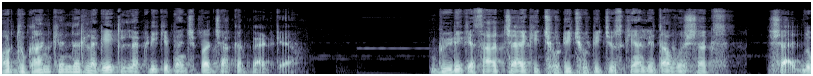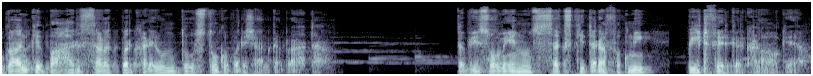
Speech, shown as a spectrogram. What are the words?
और दुकान के अंदर लगे एक लकड़ी के बेंच पर जाकर बैठ गया। बीड़ी के साथ चाय की छोटी छोटी चुस्कियाँ लेता वो शख्स शायद दुकान के बाहर सड़क पर खड़े उन दोस्तों को परेशान कर रहा था। तभी सोमेन उस शख्स की तरफ़ अपनी पीठ फेर कर खड़ा हो गया।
